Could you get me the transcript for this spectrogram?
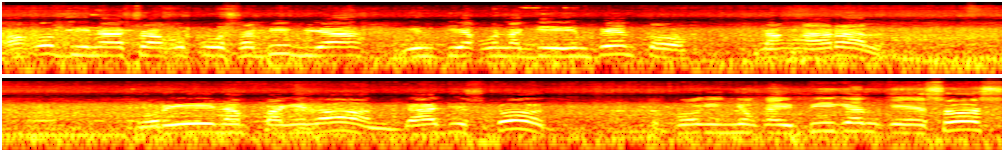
Ako binasa ko po sa Biblia, hindi ako nag-iimbento ng aral. Purihin ang Panginoon. God is good. Ito po ang inyong kaibigan kay Jesus,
